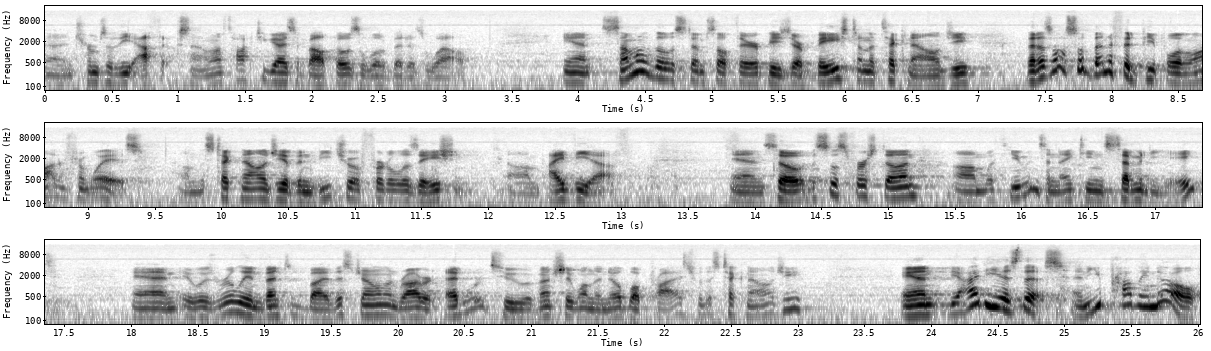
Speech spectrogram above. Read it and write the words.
uh, in terms of the ethics. And I want to talk to you guys about those a little bit as well. And some of those stem cell therapies are based on a technology that has also benefited people in a lot of different ways. Um, this technology of in vitro fertilization. Um, IVF. And so this was first done um, with humans in 1978. And it was really invented by this gentleman, Robert Edwards, who eventually won the Nobel Prize for this technology. And the idea is this, and you probably know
